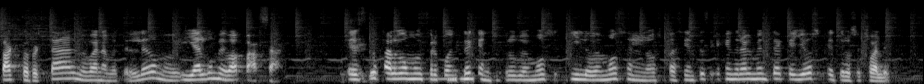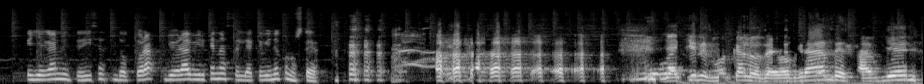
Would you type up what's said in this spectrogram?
tacto rectal, me van a meter el dedo y algo me va a pasar. Esto es algo muy frecuente que nosotros vemos y lo vemos en los pacientes, generalmente aquellos heterosexuales que llegan y te dicen, doctora, yo era virgen hasta el día que vine con usted. y hay quienes buscan los dedos grandes también.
